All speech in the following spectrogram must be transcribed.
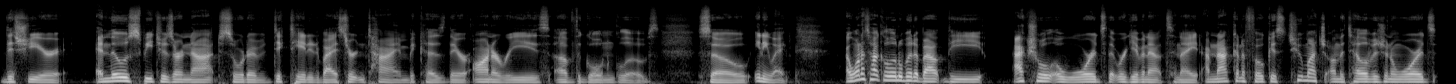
this year. And those speeches are not sort of dictated by a certain time because they're honorees of the Golden Globes. So, anyway, I want to talk a little bit about the actual awards that were given out tonight. I'm not going to focus too much on the television awards.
